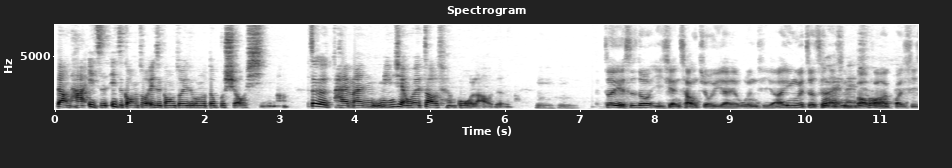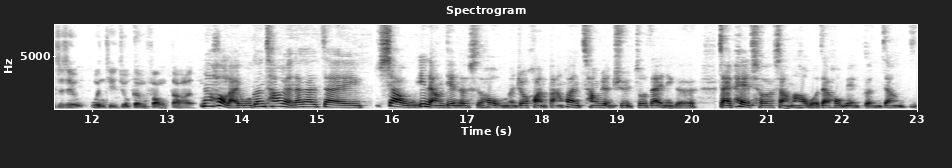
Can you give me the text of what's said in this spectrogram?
让他一直一直工作，一直工作，一直工作都不休息吗？这个还蛮明显会造成过劳的。嗯哼，这也是都以前长久以来的问题啊，因为这次疫情爆发的关系，这些问题就更放大了。那后来我跟昌远大概在下午一两点的时候，我们就换班，换昌远去坐在那个宅配车上，然后我在后面跟这样子。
